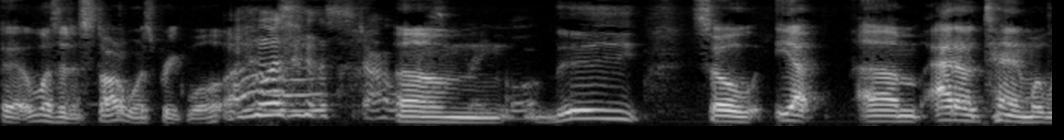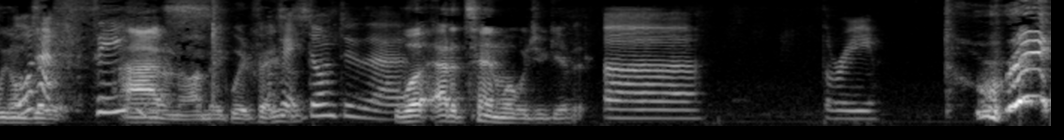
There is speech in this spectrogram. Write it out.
It wasn't a Star Wars prequel. It wasn't a Star Wars Um. prequel. the- so yeah. Um. Out of ten, what we gonna was give that it? face? I don't know. I make weird faces. Okay, don't do that. What out of ten? What would you give it? Uh, three. Three.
